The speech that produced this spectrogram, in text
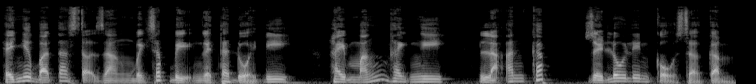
Hình như bà ta sợ rằng mình sắp bị người ta đuổi đi, hay mắng hay nghi là ăn cắp rồi lôi lên cổ sở cầm.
